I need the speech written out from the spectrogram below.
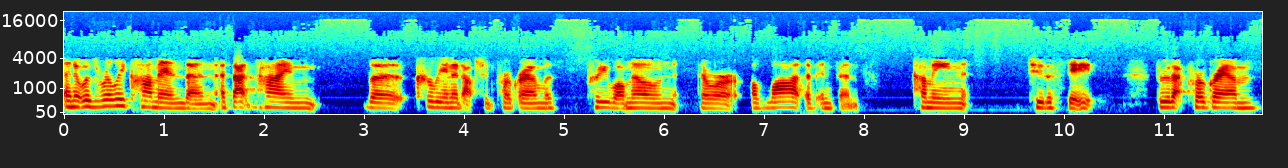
and it was really common then. At that time, the Korean adoption program was pretty well known there were a lot of infants coming to the state through that program.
